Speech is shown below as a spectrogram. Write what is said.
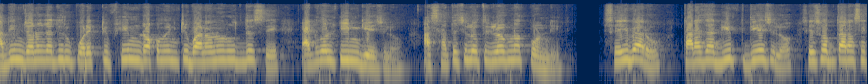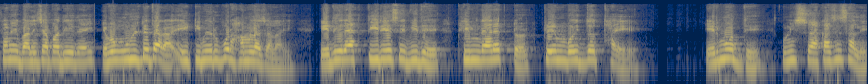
আদিম জনজাতির উপর একটি ফিল্ম ডকুমেন্টারি বানানোর উদ্দেশ্যে একদল টিম গিয়েছিল, আর সাথে ছিল ত্রিলোকনাথ পণ্ডিত। সেইবারও তারা যা গিফট দিয়েছিল, সেসব তারা সেখানেই বালিচাপা দিয়ে দেয় এবং উল্টে তারা এই টিমের উপর হামলা চালায়। এদের এক তীর এসে বিধে ফিল্ম ডাইরেক্টর প্রেম বৈদ্যর থায়ে এর মধ্যে উনিশশো একাশি সালে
